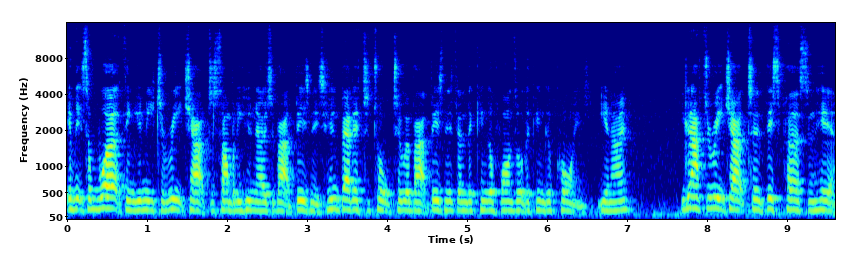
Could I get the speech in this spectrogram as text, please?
If it's a work thing, you need to reach out to somebody who knows about business. Who better to talk to about business than the King of Wands or the King of Coins, you know? You're going to have to reach out to this person here,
